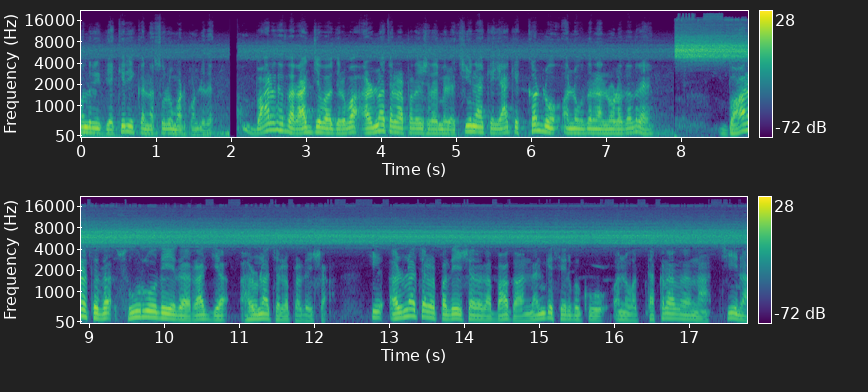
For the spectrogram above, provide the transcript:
ಒಂದು ರೀತಿಯ ಕಿರಿಕನ್ನು ಶುರು ಮಾಡಿಕೊಂಡಿದೆ. ಭಾರತದ ರಾಜ್ಯವಾಗಿರುವ ಅರುಣಾಚಲ ಪ್ರದೇಶದ ಮೇಲೆ ಚೀನಾಕ್ಕೆ ಯಾಕೆ ಕಣ್ಣು ಅನ್ನುವುದನ್ನು ನೋಡೋದಾದರೆ, ಭಾರತದ ಸೂರ್ಯೋದಯದ ರಾಜ್ಯ ಅರುಣಾಚಲ ಪ್ರದೇಶ. ಈ ಅರುಣಾಚಲ ಪ್ರದೇಶದ ಭಾಗ ನನಗೆ ಸೇರಬೇಕು ಅನ್ನುವ ತಕರಾರನ್ನು ಚೀನಾ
